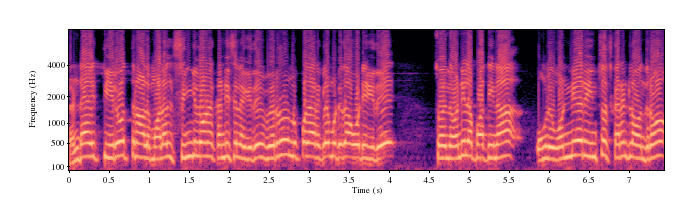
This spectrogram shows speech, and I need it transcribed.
ரெண்டாயிரத்தி இருபத்தி நாலு மாடல் சிங்கிளான கண்டிஷன் இருக்குது. வெறும் முப்பதாயிரம் கிலோமீட்டர் தான் ஓடிக்குது ஸோ இந்த வண்டியில் பார்த்தீங்கன்னா உங்களுக்கு ஒன் இயர் இன்சூரன்ஸ் கரண்ட்டில் வந்துடும்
